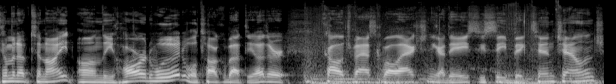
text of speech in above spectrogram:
coming up tonight on the hardwood. We'll talk about the other college basketball action. You got the ACC Big Ten Challenge.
